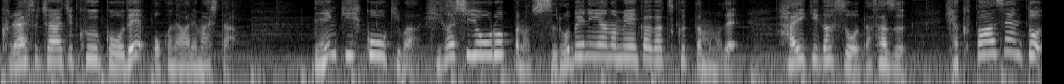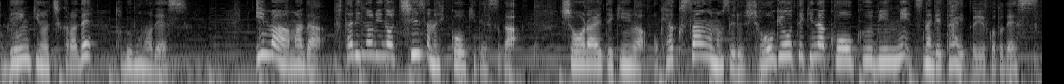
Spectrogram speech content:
クライストチャーチ空港で行われました。電気飛行機は東ヨーロッパのスロベニアのメーカーが作ったもので排気ガスを出さず100%電気の力で飛ぶものです。今はまだ2人乗りの小さな飛行機ですが将来的にはお客さんを乗せる商業的な航空便につなげたいということです。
